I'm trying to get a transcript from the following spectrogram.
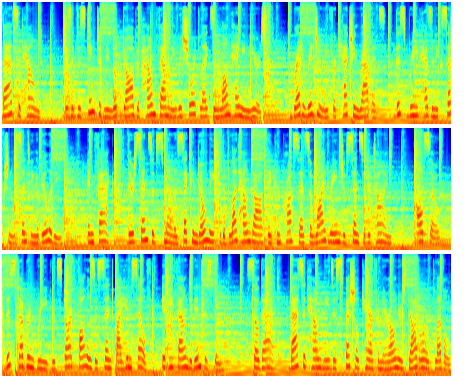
Basset Hound is a distinctively looked dog of hound family with short legs and long hanging ears. Bred originally for catching rabbits, this breed has an exceptional scenting ability. In fact, their sense of smell is second only to the bloodhound. They can process a wide range of scents at a time. Also, this stubborn breed would start follows a scent by himself if he found it interesting. So that, Basset Hound needs a special care from their owners. Orlt level.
